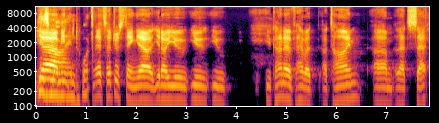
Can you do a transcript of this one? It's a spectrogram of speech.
his Yeah, I mean, mind? what That's interesting. Yeah, you know, you you you you kind of have a, a time um, that's set,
